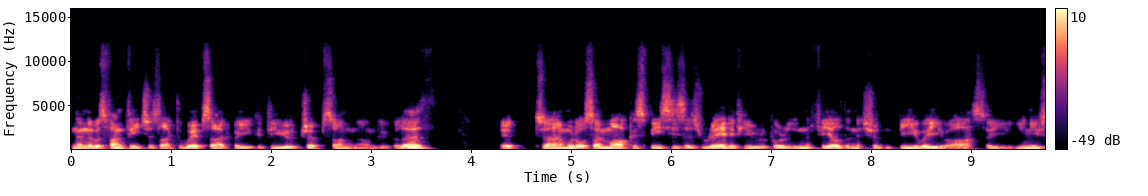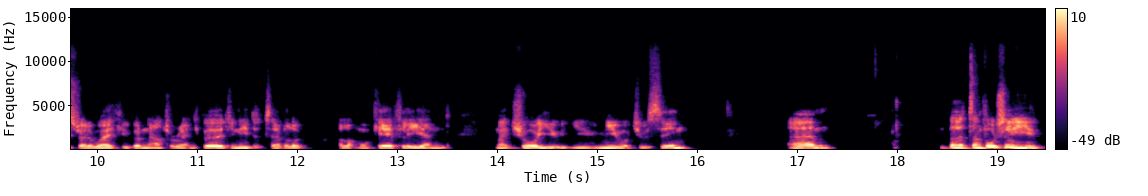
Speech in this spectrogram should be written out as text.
And then there was fun features like the website where you could view your trips on, on Google Earth. It um, would also mark a species as red if you recorded in the field and it shouldn't be where you are. So you, you knew straight away if you've got an outer range bird, you needed to have a look a lot more carefully and make sure you, you knew what you were seeing. Um, but unfortunately,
